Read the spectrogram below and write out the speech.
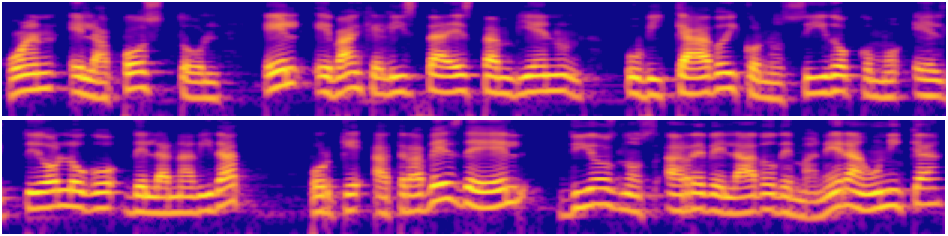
Juan el Apóstol, el Evangelista, es también ubicado y conocido como el teólogo de la Navidad, porque a través de él Dios nos ha revelado de manera única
